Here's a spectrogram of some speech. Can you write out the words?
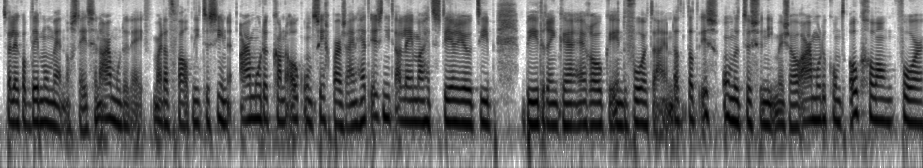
Terwijl ik op dit moment nog steeds in armoede leef. Maar dat valt niet te zien. Armoede kan ook onzichtbaar zijn. Het is niet alleen maar het stereotype bier drinken en roken in de voortuin. Dat, dat is ondertussen niet meer zo. Armoede komt ook gewoon voor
